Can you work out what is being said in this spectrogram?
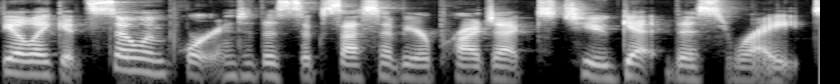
feel like it's so important to the success of your project to get this right.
